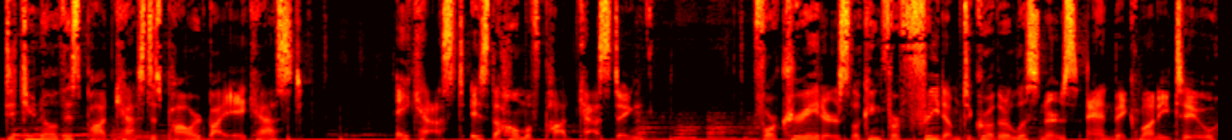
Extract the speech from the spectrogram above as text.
Did you know this podcast is powered by ACAST? ACAST is the home of podcasting. For creators looking for freedom to grow their listeners and make money too.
